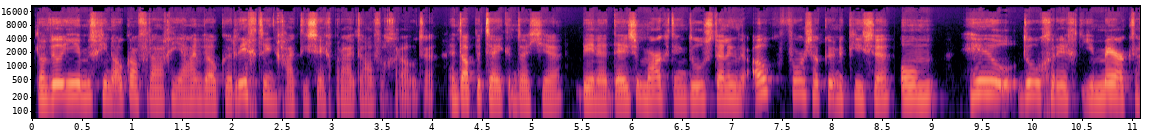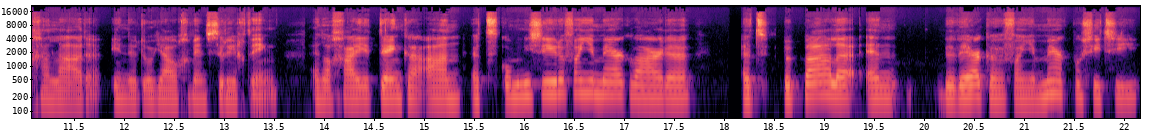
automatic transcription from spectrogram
Dan wil je je misschien ook afvragen, ja, in welke richting ga ik die zichtbaarheid dan vergroten? En dat betekent dat je binnen deze marketingdoelstelling er ook voor zou kunnen kiezen om heel doelgericht je merk te gaan laden in de door jou gewenste richting. En dan ga je denken aan het communiceren van je merkwaarde, het bepalen en bewerken van je merkpositie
